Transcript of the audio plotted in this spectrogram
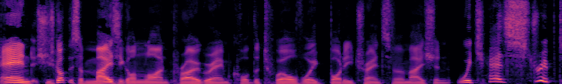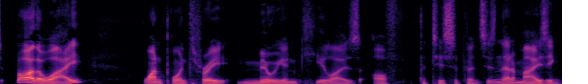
And she's got this amazing online program called the 12 Week Body Transformation, which has stripped, by the way, 1.3 million kilos off participants. Isn't that amazing?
